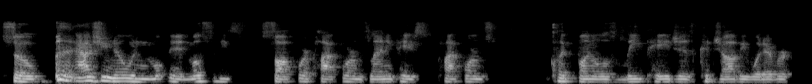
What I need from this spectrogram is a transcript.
so as you know, in, in most of these software platforms, landing page platforms, ClickFunnels, Leadpages, Kajabi, whatever,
